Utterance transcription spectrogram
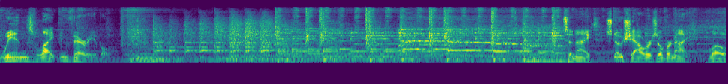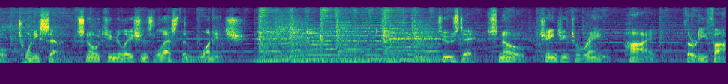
Winds light and variable. Tonight, snow showers overnight, low 27. Snow accumulations less than one inch. Tuesday, snow changing to rain, high 35.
